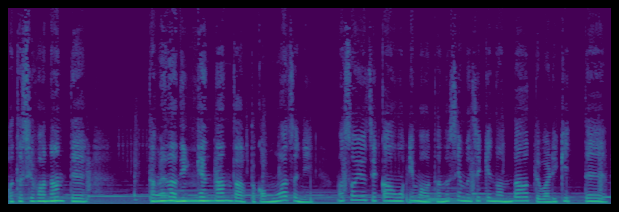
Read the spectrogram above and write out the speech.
私はなんてダメな人間なんだとか思わずに、まあ、そういう時間を今は楽しむ時期なんだって割り切って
